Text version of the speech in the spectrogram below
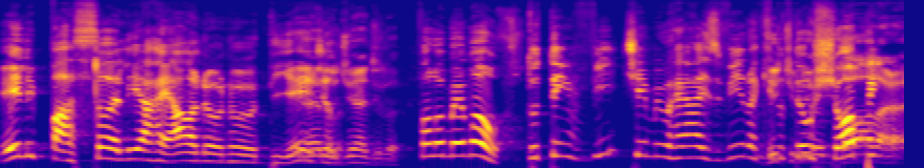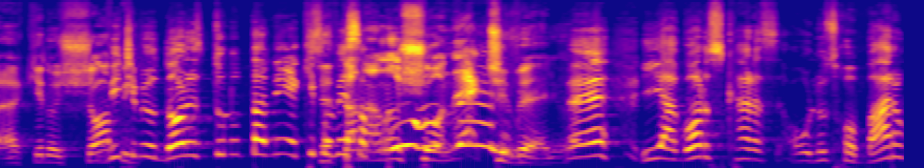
Ele passou ali a real no, no É, D'Angelo. D'Angelo. Falou, meu irmão, tu tem 20 mil reais vindo aqui no 20 teu shopping. aqui no shopping. 20 mil dólares, tu não tá nem aqui Você pra ver tá essa na porra, lanchonete, velho. É, e agora os caras nos roubaram,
